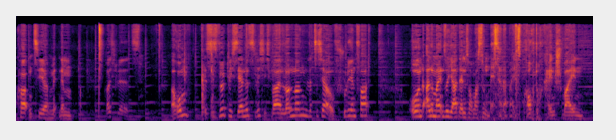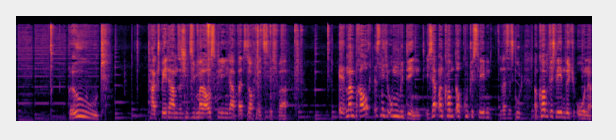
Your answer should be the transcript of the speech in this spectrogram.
Korkenzieher mit einem Kreuzschlitz. Warum? Es ist wirklich sehr nützlich. Ich war in London letztes Jahr auf Studienfahrt und alle meinten so, ja Dennis, warum hast du ein Messer dabei? Das braucht doch kein Schwein. Gut. Tag später haben sie schon siebenmal ausgeliehen gehabt, weil es doch nützlich war. Äh, man braucht es nicht unbedingt. Ich sag, man kommt auch gut durchs Leben, das ist gut. Man kommt durchs Leben durch ohne.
